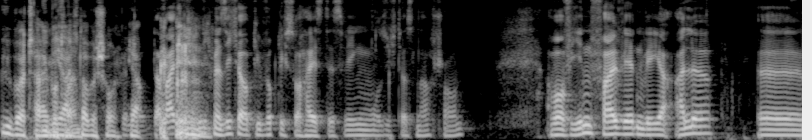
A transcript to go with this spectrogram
Übertime, Übertime. ja, ich glaube schon. Genau. Ja. Da war ich mir nicht mehr sicher, ob die wirklich so heißt, deswegen muss ich das nachschauen. Aber auf jeden Fall werden wir ja alle äh,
